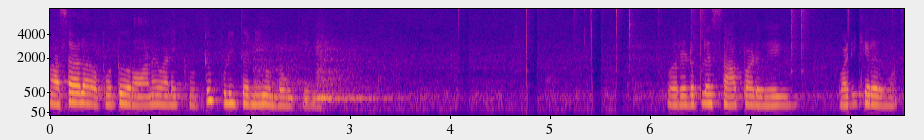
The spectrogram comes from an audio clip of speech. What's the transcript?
மசாலாவை போட்டு ஒரு வண வணக்கி விட்டு புளி தண்ணியும் உள்ள ஊற்றிடணும் ஒரு அடுப்பில் சாப்பாடு வே வடிக்கிறது தான்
